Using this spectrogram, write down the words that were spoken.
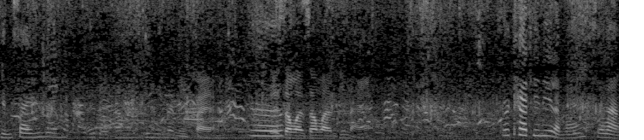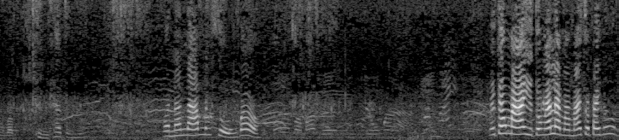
เห็นไฟไม่เดิมเอ้ยแต่ถ้ามันที่นี่ไม่มีไฟเออสวรรค์สวรรค์ที่ไหนก็แค่ที่นี่แหละมั้งสว่างแบบถึงแค่ตรงนี้ วันนั้นน้ำมันสูงเปล่า มาม่าเดินโยมากไม่ต้องมาอยู่ตรงนั้นแหละมาม่าจะไปนู่น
